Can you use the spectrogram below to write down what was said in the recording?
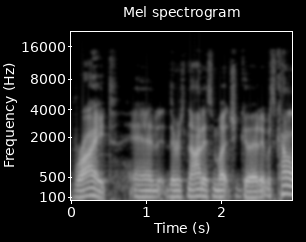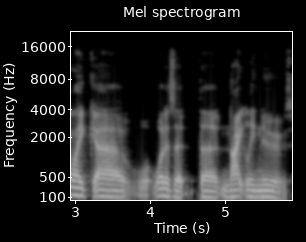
Right, and there's not as much good. It was kind of like uh, what is it? The nightly news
